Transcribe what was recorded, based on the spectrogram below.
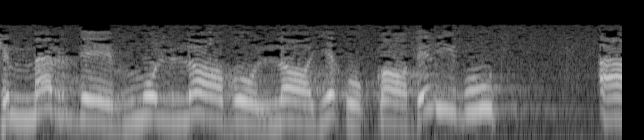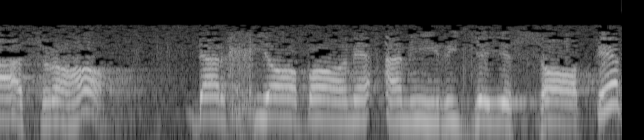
که مرد ملا و لایق و قابلی بود عصرها در خیابان امیریه صادق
